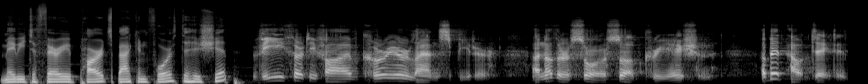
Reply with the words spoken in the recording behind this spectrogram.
maybe to ferry parts back and forth to his ship. V 35 Courier Land Speeder, another SoroSuub creation. A bit outdated,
